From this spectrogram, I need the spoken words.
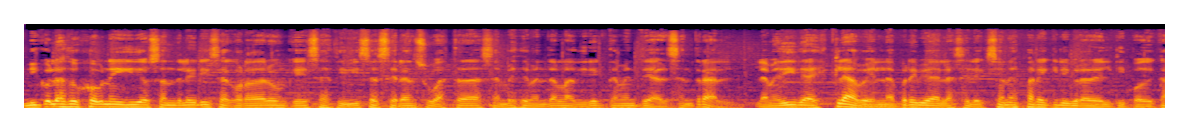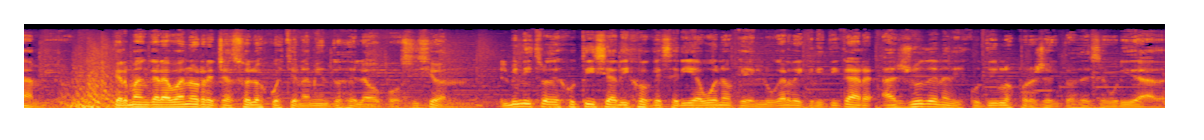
Nicolás Dujovne y Guido Sandleris acordaron que esas divisas serán subastadas en vez de venderla directamente al central. La medida es clave en la previa de las elecciones para equilibrar el tipo de cambio. Germán Garabano rechazó los cuestionamientos de la oposición. El ministro de Justicia dijo que sería bueno que en lugar de criticar, ayuden a discutir los proyectos de seguridad.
